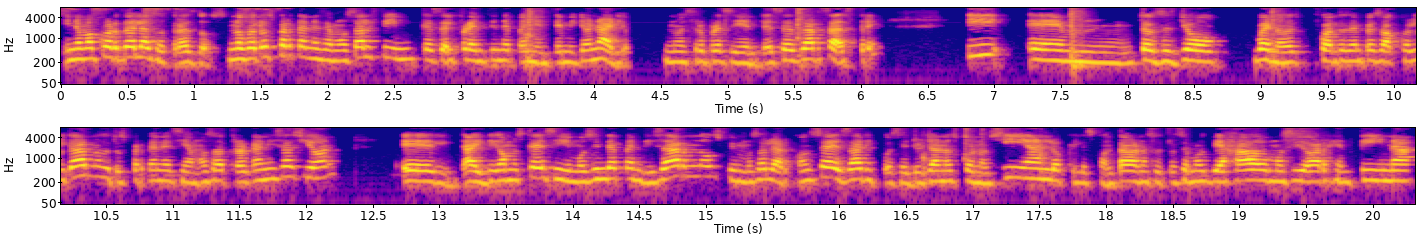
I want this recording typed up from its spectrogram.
y no me acuerdo de las otras dos. Nosotros pertenecemos al FIM, que es el Frente Independiente Millonario. Nuestro presidente es César Sastre. Y em, entonces yo, bueno, cuando se empezó a colgar, nosotros pertenecíamos a otra organización ahí digamos que decidimos independizarnos, fuimos a hablar con César y pues ellos ya nos conocían, lo que les contaba, nosotros hemos viajado, hemos ido a Argentina,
